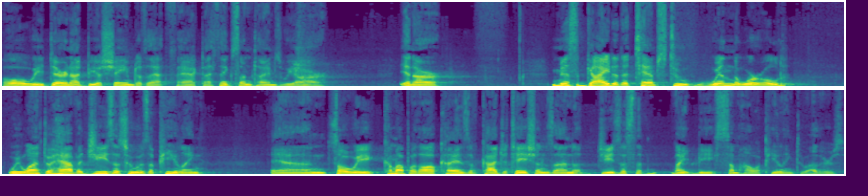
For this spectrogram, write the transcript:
Oh, we dare not be ashamed of that fact. I think sometimes we are. In our misguided attempts to win the world, we want to have a Jesus who is appealing and so we come up with all kinds of cogitations on a Jesus that might be somehow appealing to others.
